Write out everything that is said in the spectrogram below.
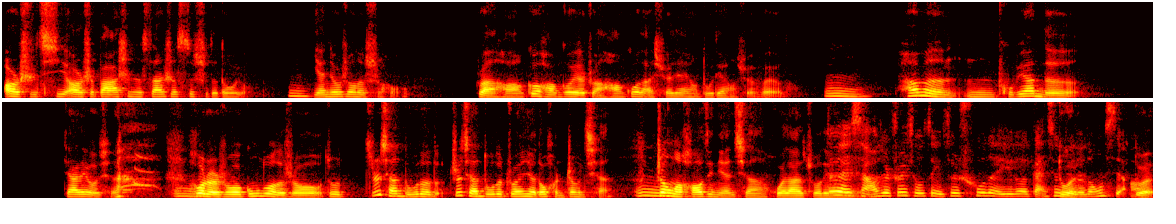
二十七、二十八，甚至三十、四十的都有。嗯，研究生的时候转行，各行各业转行过来学电影，读电影学费了。嗯他们嗯，普遍的家里有钱，嗯或者说工作的时候，就之前读的之前读的专业都很挣钱，嗯挣了好几年钱回来做电影。对，想要去追求自己最初的一个感兴趣的东西啊。对，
